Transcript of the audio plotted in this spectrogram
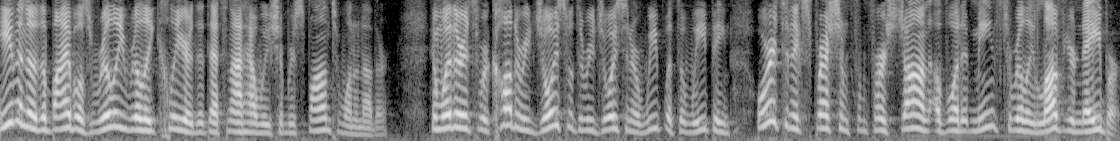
even though the Bible is really, really clear that that's not how we should respond to one another. And whether it's we're called to rejoice with the rejoicing or weep with the weeping, or it's an expression from 1 John of what it means to really love your neighbor.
